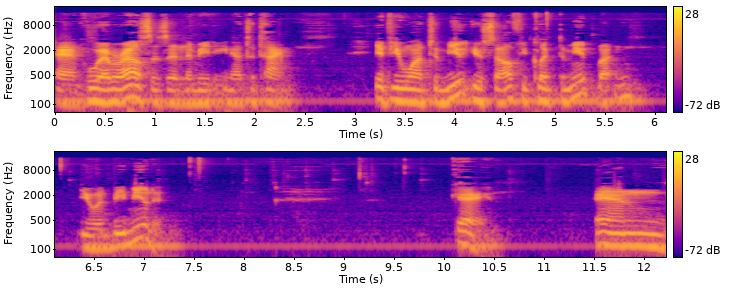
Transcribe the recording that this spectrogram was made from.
and whoever else is in the meeting at the time. If you want to mute yourself, you click the mute button, you would be muted. Okay. And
